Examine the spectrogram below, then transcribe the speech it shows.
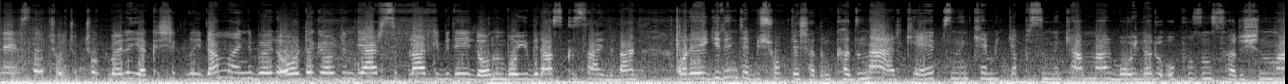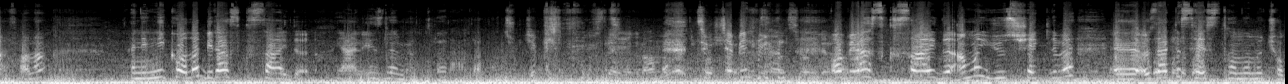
Neyse çocuk çok böyle yakışıklıydı ama hani böyle orada gördüğüm diğer Sırplar gibi değildi. Onun boyu biraz kısaydı. Ben oraya girince bir şok yaşadım. Kadına erkeğe hepsinin kemik yapısı mükemmel, boyları upuzun, sarışınlar falan. Hani Nikola biraz kısaydı. Yani izlemiyordur herhalde. Türkçe bilmiyor. İzlemiyordur anlamadım. Türkçe. Sen söyle. O biraz kısaydı ama yüz şekli ve e, özellikle ses tonunu çok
